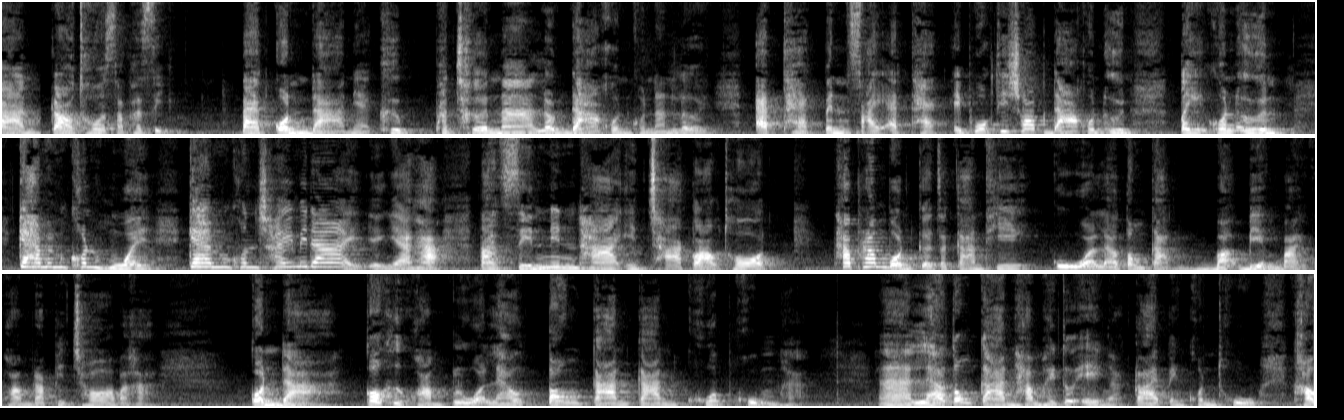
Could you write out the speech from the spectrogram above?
การกล่าวโทษสรรพสิ่ง แต่ก่นด่าเนี่ยคือเผชิญหน้าแล้วด่าคนคนนั้นเลย attack เป็นสาย attack ไอ้พวกที่ชอบด่าคนอื่นติคนอื่น แกมันเป็นคนห่วย แกมันคนใช้ไม่ได้อย่างเงี้ยค่ะ ตัดสินนินทาอิจฉากล่าวโทษ ถ้าพร่ำบ่นเกิดจากการที่กลัวแล้วต้องการเบี่ยงบ่ายความรับผิดชอบอะค่ะกลด่าก็คือความกลัวแล้วต้องการการควบคุมค่ะ อ่าแล้วต้องการทำให้ตัวเองอะกลายเป็นคนถูก เขา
